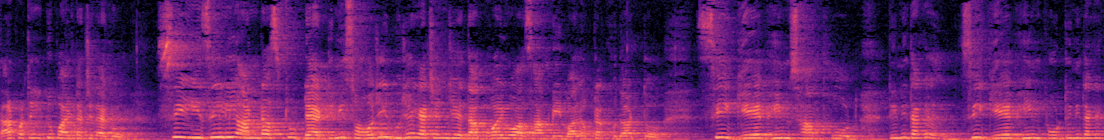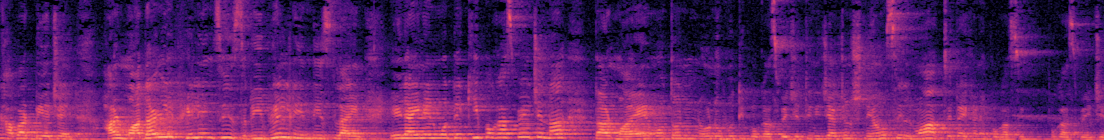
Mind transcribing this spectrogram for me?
তারপর থেকে একটু পাল্টাচ্ছে, দেখো। সি ইজিলি আন্ডারস্টুড ড্যাট তিনি সহজেই বুঝে গেছেন যে দ্য বয় ওয়াজ হাংরি বালকটা ক্ষুধার্ত। She gave him some food তিনি তাকে, সি গেভ হিম ফুড তিনি তাকে খাবার দিয়েছেন। Her motherly feelings is revealed in this line এই লাইনের মধ্যে কি প্রকাশ পেয়েছে না? তার মায়ের মতন অনুভূতি প্রকাশ পেয়েছে। তিনি যে একজন স্নেহশীল মা, সেটা এখানে প্রকাশ প্রকাশ পেয়েছে।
